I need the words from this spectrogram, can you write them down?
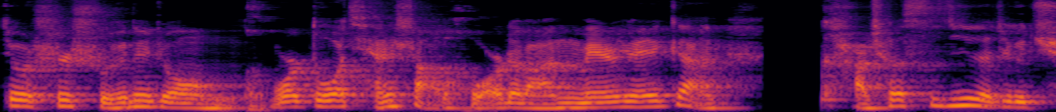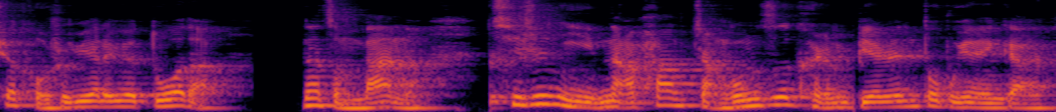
就是属于那种活多钱少的活，对吧？没人愿意干。卡车司机的这个缺口是越来越多的。那怎么办呢？其实你哪怕涨工资，可能别人都不愿意干。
